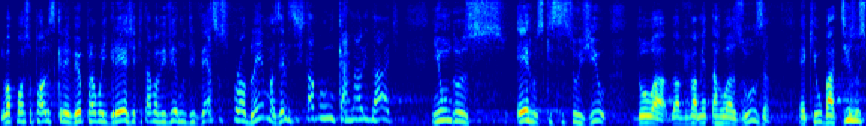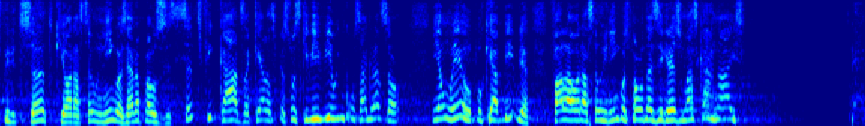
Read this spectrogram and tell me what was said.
O apóstolo Paulo escreveu para uma igreja que estava vivendo diversos problemas, eles estavam em carnalidade. E um dos erros que se surgiu do, do avivamento da Rua Azusa é que o batismo do Espírito Santo, que oração em línguas era para os santificados, aquelas pessoas que viviam em consagração. E é um erro, porque a Bíblia fala a oração em línguas para uma das igrejas mais carnais.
